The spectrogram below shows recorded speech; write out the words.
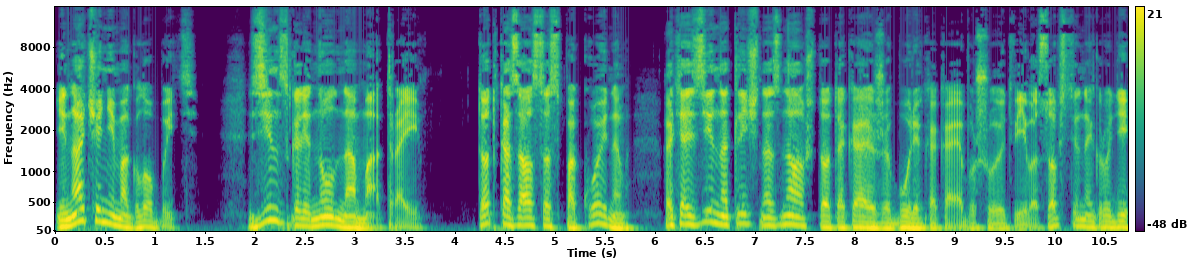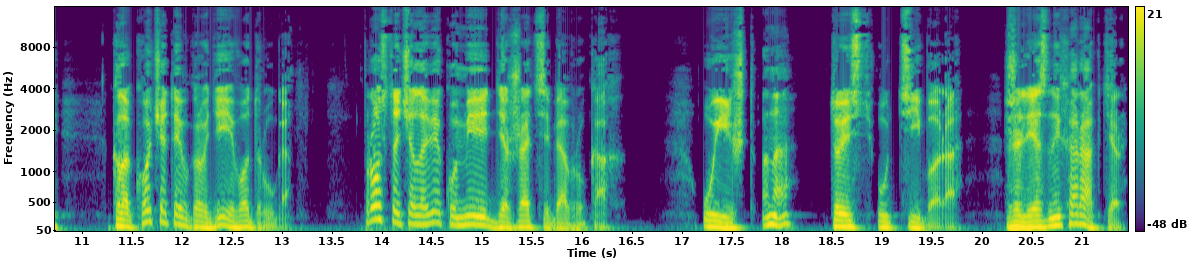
Иначе не могло быть. Зин взглянул на Матраи. Тот казался спокойным, хотя Зин отлично знал, что такая же буря, какая бушует в его собственной груди, клокочет и в груди его друга. Просто человек умеет держать себя в руках. У Иштана, то есть у Тибора, железный характер,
